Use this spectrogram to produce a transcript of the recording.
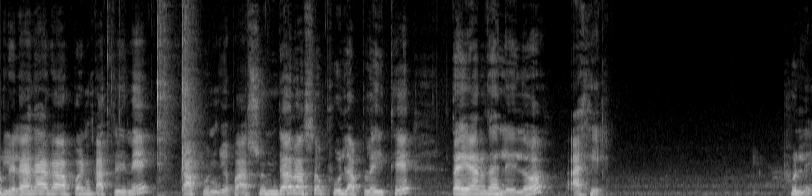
उरलेला धागा आपण कात्रीने कापून घेऊ. पहा सुंदर असं फूल आपलं इथे तयार झालेलं आहे. फुले.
